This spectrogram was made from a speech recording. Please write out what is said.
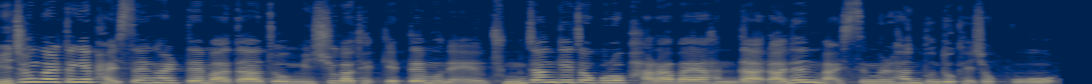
미중 갈등이 발생할 때마다 좀 이슈가 됐기 때문에 중장기적으로 바라봐야 한다라는 말씀을 한 분도 계셨고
